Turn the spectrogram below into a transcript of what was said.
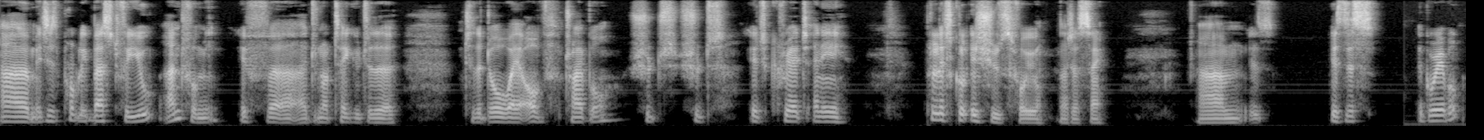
um, it is probably best for you and for me if uh, I do not take you to the to the doorway of Triboar. Should should it create any political issues for you, let us say. Um, is is this agreeable?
